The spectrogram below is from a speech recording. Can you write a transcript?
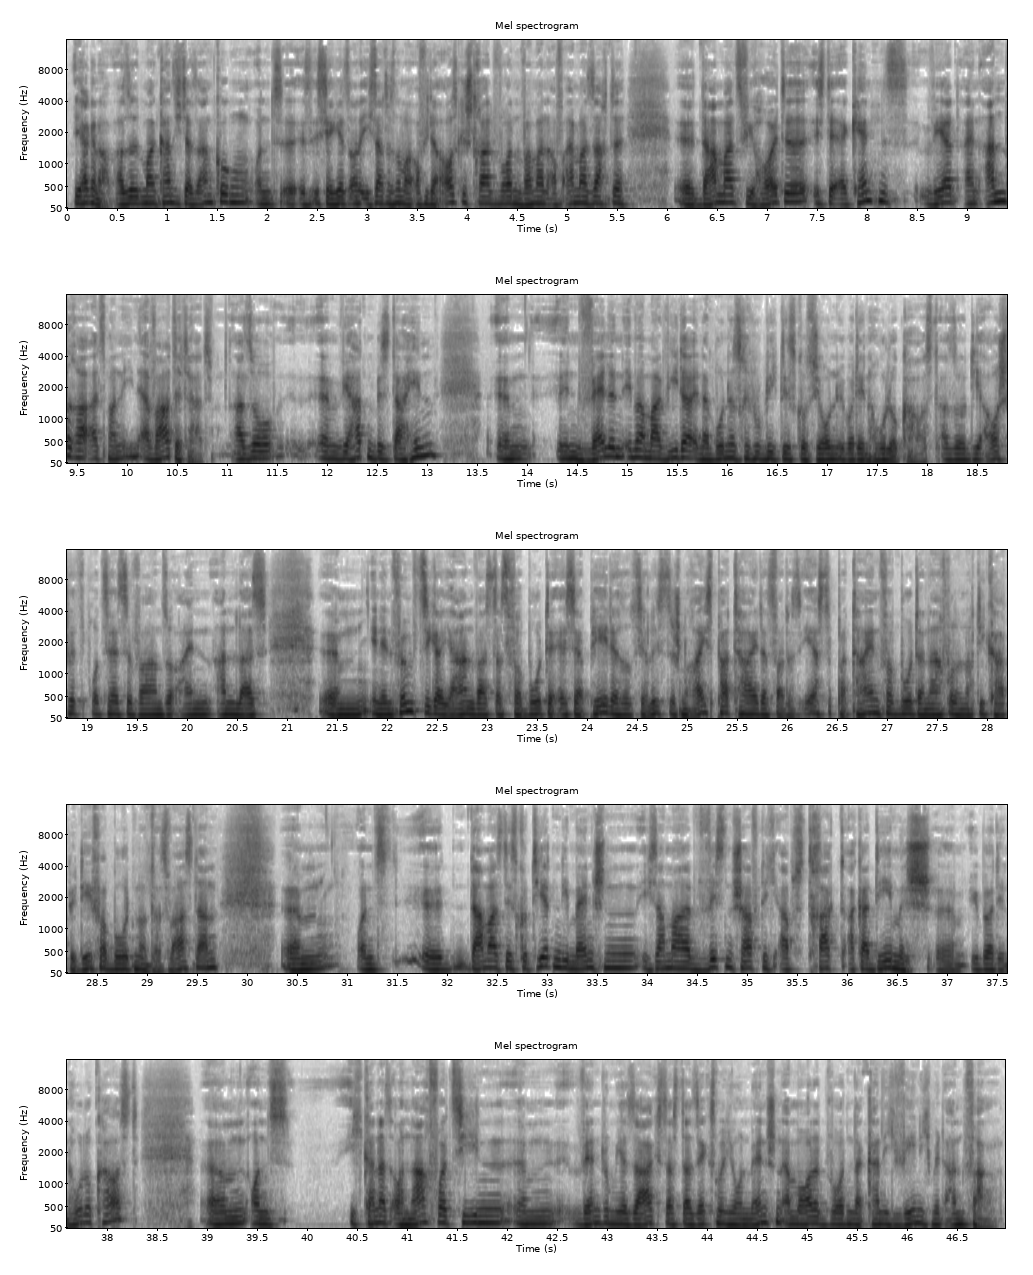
Ja, genau. Also man kann sich das angucken und äh, es ist ja jetzt auch, ich sage das nochmal, auch wieder ausgestrahlt worden, weil man auf einmal sagte, äh, damals wie heute ist der Erkenntniswert ein anderer, als man ihn erwartet hat. Also ähm, wir hatten bis dahin ähm, in Wellen immer mal wieder in der Bundesrepublik Diskussionen über den Holocaust. Also die Auschwitz-Prozesse waren so ein Anlass. Ähm, in den 50er Jahren war es das Verbot der SRP, der Sozialistischen Reichspartei. Das war das erste Parteienverbot. Danach wurde noch die KPD verboten und das war's dann. Ähm, und äh, damals diskutierten die Menschen, ich sag mal, wissenschaftlich, abstrakt, akademisch äh, über den Holocaust. Ähm, und ich kann das auch nachvollziehen, ähm, wenn du mir sagst, dass da sechs Millionen Menschen ermordet wurden, da kann ich wenig mit anfangen.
